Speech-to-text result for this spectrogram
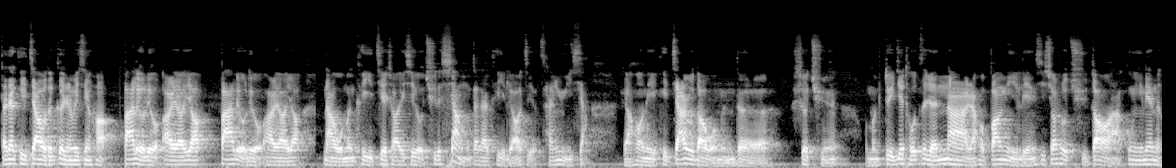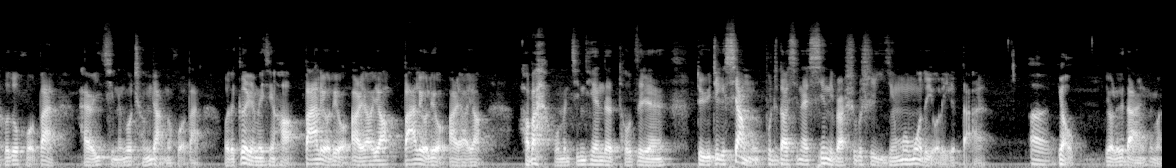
大家可以加我的个人微信号八六六二幺幺八六六二幺幺。那我们可以介绍一些有趣的项目，大家可以了解参与一下。然后呢，也可以加入到我们的社群，我们对接投资人呐、然后帮你联系销售渠道啊、供应链的合作伙伴，还有一起能够成长的伙伴。我的个人微信号八六六二幺幺八六六二幺幺。好吧，我们今天的投资人对于这个项目，不知道现在心里边是不是已经默默的有了一个答案。呃，有，有了个答案是吗？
